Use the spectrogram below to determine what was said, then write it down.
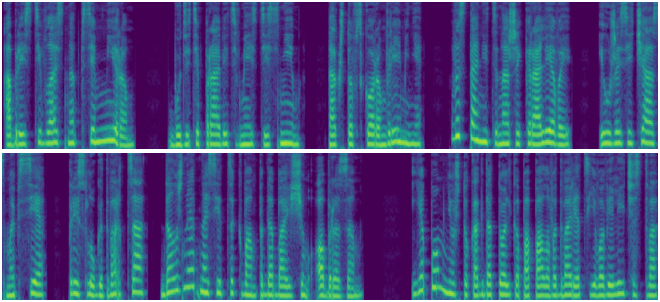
обрести власть над всем миром, будете править вместе с ним, так что в скором времени вы станете нашей королевой, и уже сейчас мы все, прислуга дворца, должны относиться к вам подобающим образом. Я помню, что когда только попала во дворец Его Величества,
